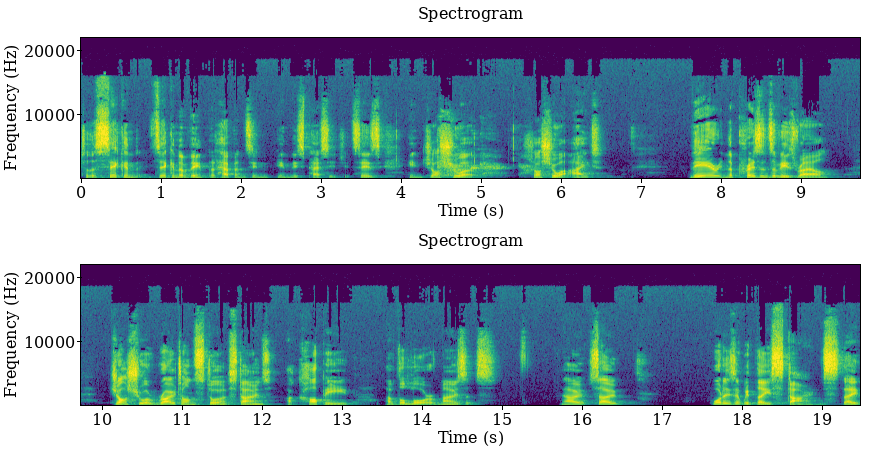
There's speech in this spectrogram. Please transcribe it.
to the second, second event that happens in, in this passage. It says in Joshua, Joshua 8, there in the presence of Israel, Joshua wrote on stones a copy of the law of Moses. No, so what is it with these stones? They,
